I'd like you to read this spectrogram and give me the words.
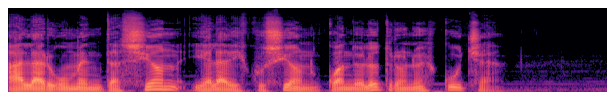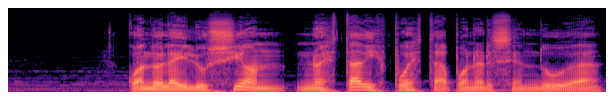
a la argumentación y a la discusión cuando el otro no escucha? Cuando la ilusión no está dispuesta a ponerse en duda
